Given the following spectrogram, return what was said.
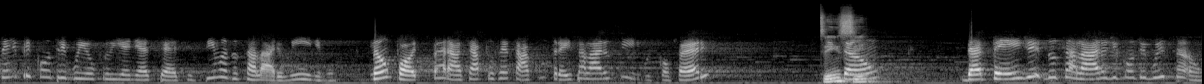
sempre contribuiu para o INSS em cima do salário mínimo, não pode esperar se aposentar com três salários mínimos, confere? Sim, então, sim. depende do salário de contribuição.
